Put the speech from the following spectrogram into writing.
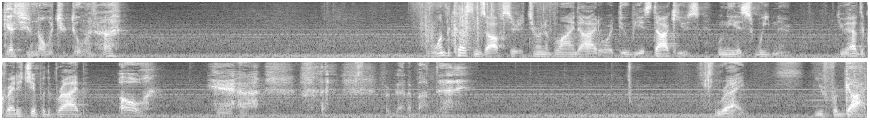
guess you know what you're doing, huh? Want the customs officer to turn a blind eye to our dubious dock use. We'll need a sweetener. Do you have the credit chip with the bribe? Oh, yeah. Forgot about that. Right. You forgot.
